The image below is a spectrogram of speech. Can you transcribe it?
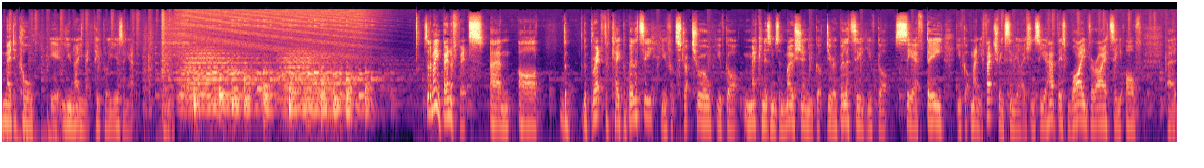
medical, you name it, people are using it. So the main benefits um, are the, the breadth of capability, you've got structural, you've got mechanisms and motion, you've got durability, you've got CFD, you've got manufacturing simulation. So you have this wide variety of uh,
